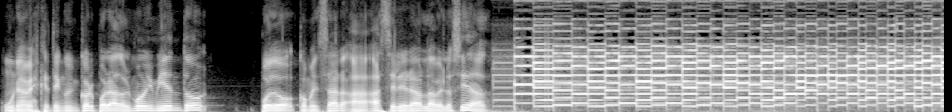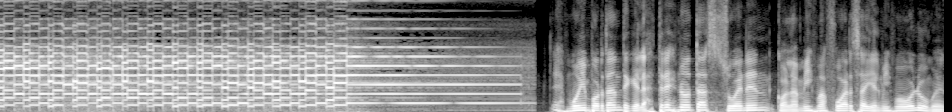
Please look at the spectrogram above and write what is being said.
Una vez que tengo incorporado el movimiento, puedo comenzar a acelerar la velocidad. Es muy importante que las tres notas suenen con la misma fuerza y el mismo volumen.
